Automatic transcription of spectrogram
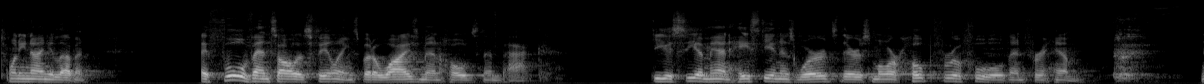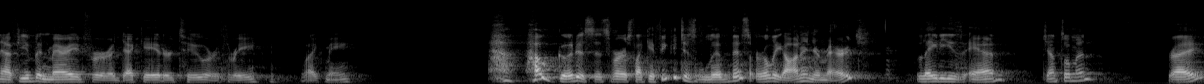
29 11. A fool vents all his feelings, but a wise man holds them back. Do you see a man hasty in his words? There is more hope for a fool than for him. Now, if you've been married for a decade or two or three, like me, how good is this verse? Like, if you could just live this early on in your marriage, ladies and gentlemen, right?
